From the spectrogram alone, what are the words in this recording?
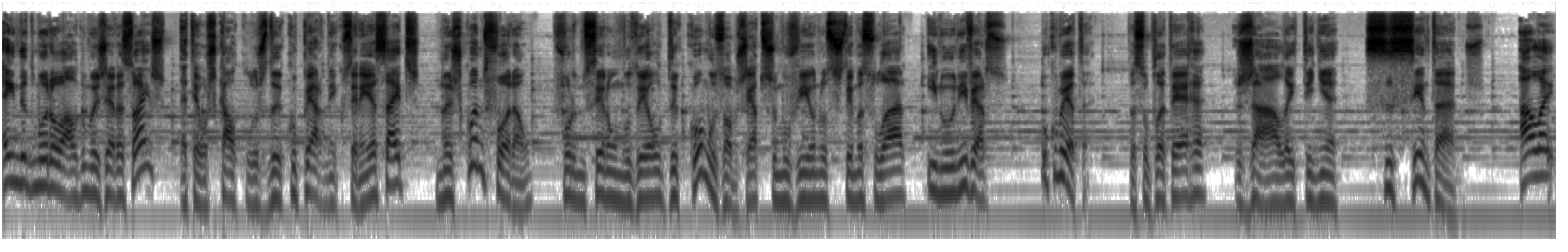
Ainda demorou algumas gerações até os cálculos de Copérnico serem aceitos, mas quando foram, forneceram um modelo de como os objetos se moviam no sistema solar e no universo. O cometa passou pela Terra já a lei tinha 60 anos. Halley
